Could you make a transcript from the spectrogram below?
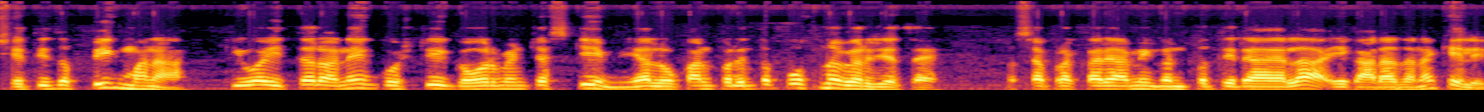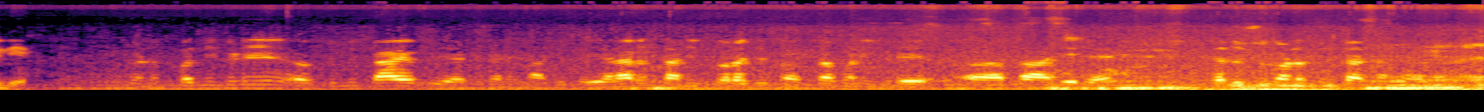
शेतीचं पीक म्हणा किंवा इतर अनेक गोष्टी गव्हर्नमेंटच्या स्कीम या लोकांपर्यंत पोहोचणं गरजेचं आहे. अशा प्रकारे आम्ही गणपतीरायाला एक आराधना केलेली आहे. गणपतीकडे तुम्ही काय येणाऱ्या स्थानिक स्वराज्य संस्था पण इकडे आता आलेल्या आहे. त्या दृष्टिकोनातून काय सांगा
